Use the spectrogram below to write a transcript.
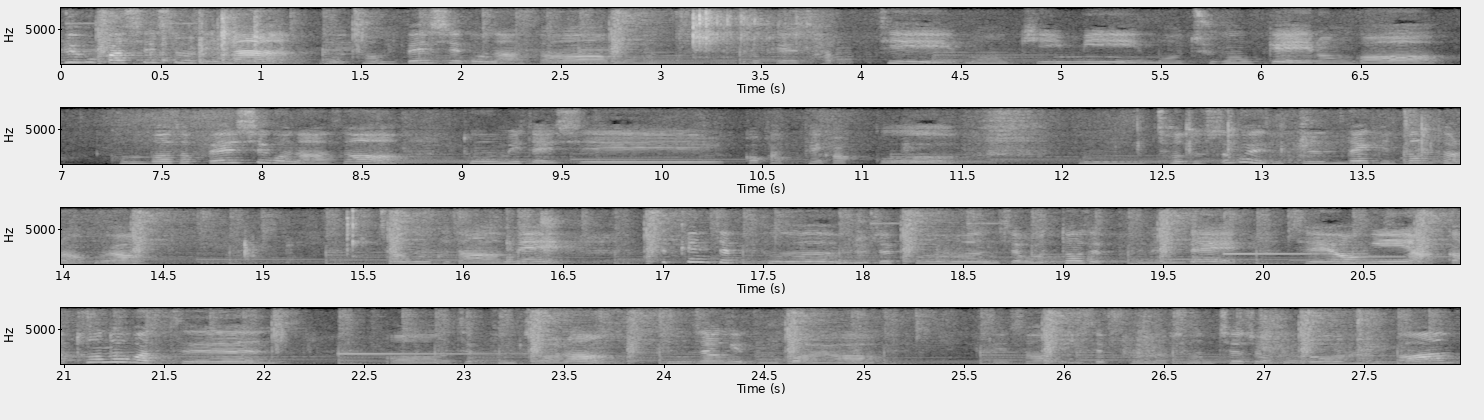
피부과 시술이나 뭐 점 빼시고 나서 뭐 이렇게 잡티, 뭐 기미, 뭐 주근깨 이런 거 건버서 빼시고 나서 도움이 되실 것 같아갖고 음, 저도 쓰고 있는데 괜찮더라고요. 저는 그 다음에 스킨 제품, 이 제품은 이제 워터 제품인데 제형이 아까 토너 같은 어, 제품처럼 굉장히 묽어요. 그래서 이 제품을 전체적으로 한번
